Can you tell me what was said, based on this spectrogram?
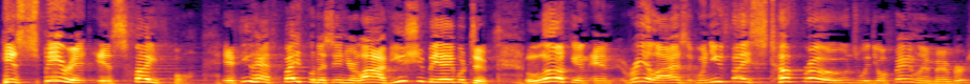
His Spirit is faithful. If you have faithfulness in your life, you should be able to look and, and realize that when you face tough roads with your family members,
